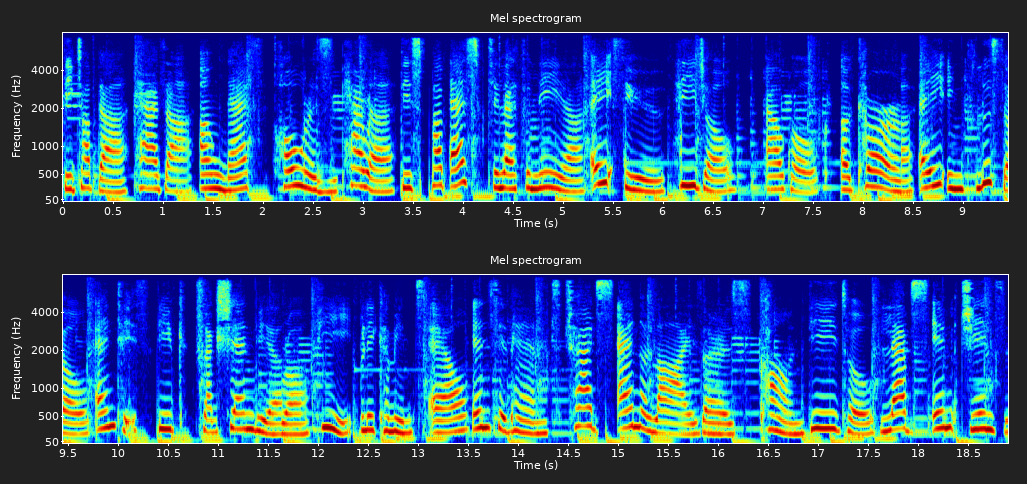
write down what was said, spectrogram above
Dictada Casa Unex Horrors Para Dispub S Telefonia ASU Hijo Alcohol Occur A Incluso Antis Dic Tractiondia P Blicament L Incident Tracks Analyzers Condito Labs Imagines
